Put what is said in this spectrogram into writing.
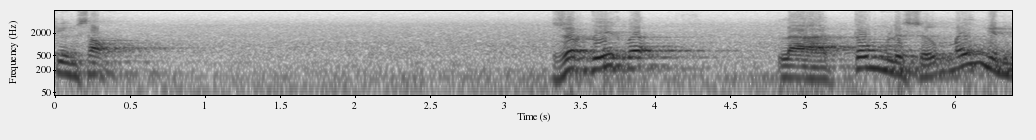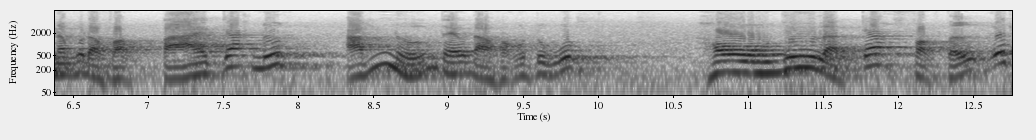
chuyên sâu. Rất tiếc đó là trong lịch sử mấy nghìn năm của đạo Phật, tại các nước ảnh hưởng theo đạo Phật của Trung Quốc hầu như là các Phật tử ít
